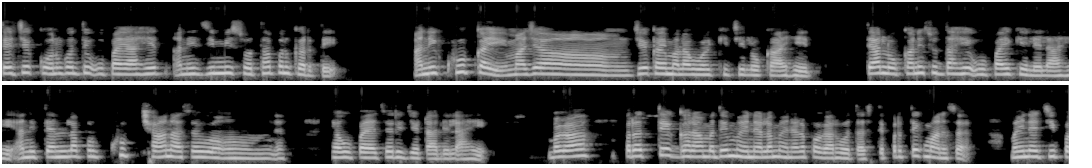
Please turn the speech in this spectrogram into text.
त्याचे कोणकोणते उपाय आहेत आणि जी मी स्वतः पण करते. आणि खूप काही माझ्या जे काही मला ओळखीचे लोक आहेत त्या लोकांनी सुद्धा हे उपाय केलेला आहे. आणि त्यांना पण खूप छान असं ह्या उपायाचं रिझल्ट आलेला आहे. बघा प्रत्येक घरामध्ये महिन्याला महिन्याला पगार होत असते. प्रत्येक माणसं महिन्याची प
